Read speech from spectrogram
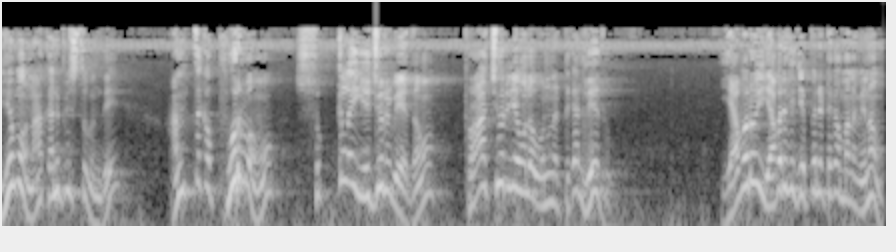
ఏమో నాకు అనిపిస్తూ ఉంది. అంతకు పూర్వం శుక్ల యజుర్వేదం ప్రాచుర్యంలో ఉన్నట్టుగా లేదు. ఎవరు ఎవరికి చెప్పినట్టుగా మనం వినం.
